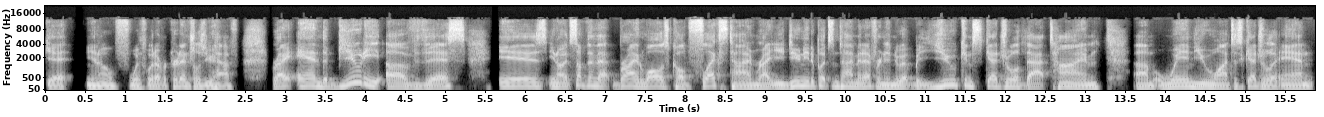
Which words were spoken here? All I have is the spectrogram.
get you know, with whatever credentials you have. Right. And the beauty of this is, you know, it's something that Brian Wallace called flex time, right? You do need to put some time and effort into it, but you can schedule that time um, when you want to schedule it and,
